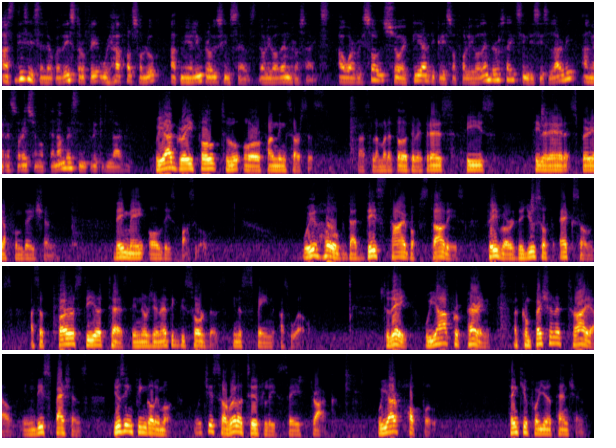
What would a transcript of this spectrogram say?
As this is a leukodystrophy, we have also looked at myelin-producing cells, the oligodendrocytes. Our results show a clear decrease of oligodendrocytes in diseased larvae and a restoration of the numbers in treated larvae. We are grateful to our funding sources, as La Maratón TV3, FIS, CIBERER, Hesperia Foundation. They made all this possible. We hope that this type of studies favor the use of exomes as a first year test in neurogenetic disorders in Spain as well. Today, we are preparing a compassionate trial in these patients using fingolimod, which is a relatively safe drug. We are hopeful. Thank you for your attention.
